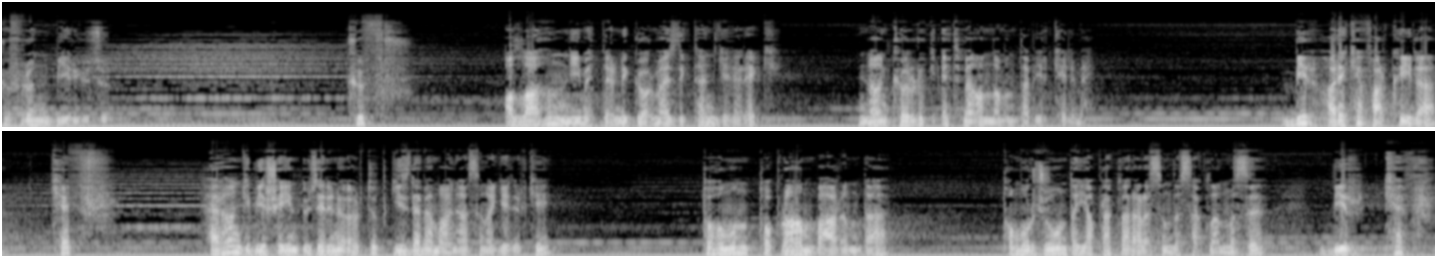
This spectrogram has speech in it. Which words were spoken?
Küfrün bir yüzü. Küfr, Allah'ın nimetlerini görmezlikten gelerek nankörlük etme anlamında bir kelime. Bir hareke farkıyla kefr, herhangi bir şeyin üzerini örtüp gizleme manasına gelir ki, tohumun toprağın bağrında, tomurcuğun da yapraklar arasında saklanması bir kefr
